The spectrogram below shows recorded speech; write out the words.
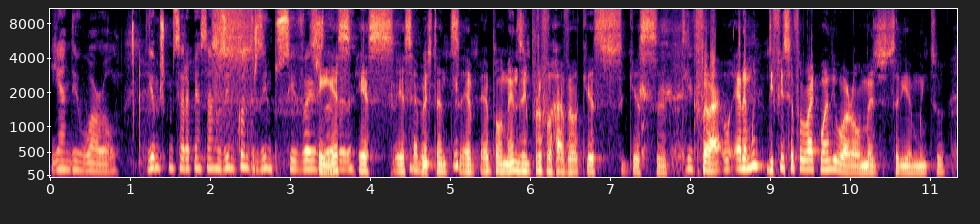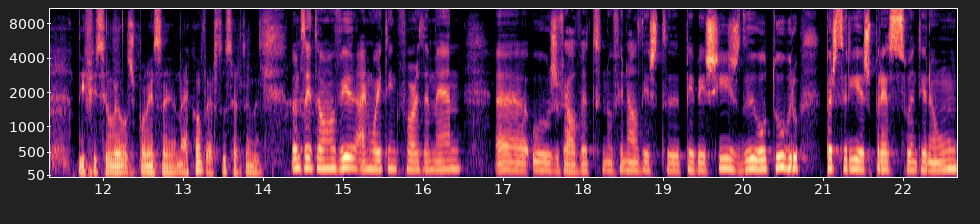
e Andy Warhol. Devíamos começar a pensar nos encontros impossíveis. Sim, esse, esse, esse, é bastante, é, é, pelo menos improvável que esse... Que esse que falar, era muito difícil falar com Andy Warhol, mas seria muito difícil eles porem-se na conversa, certamente. Vamos então ouvir I'm Waiting for the Man, uh, os Velvet, no final deste PBX de outubro, parceria Expresso Antena 1,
